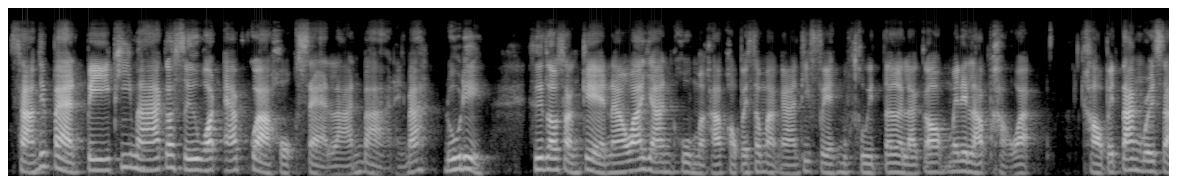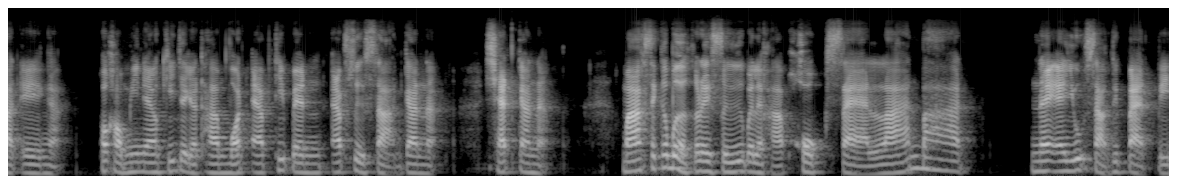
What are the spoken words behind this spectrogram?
38 ปีพี่ม้าก็ซื้อ WhatsApp กว่า 6 แสนล้านบาทเห็นปะดูดิ คือเราสังเกตนะว่ายานคุมอะครับ เขาไปสมัครงานที่ Facebook Twitter แล้วก็ไม่ได้รับเขาอะเขาไปตั้งบริษัทเองอะเพราะเขามีแนวคิดอยากจะทำ WhatsApp ที่เป็นแอปสื่อสารกันอะแชทกันอะ มาร์คเซกเบิร์กก็เลยซื้อไปเลยครับ6แสนล้านบาท ในอายุ 38 ปี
